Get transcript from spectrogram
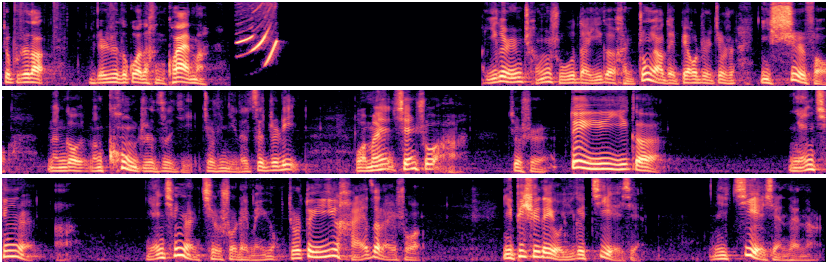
就不知道，你这日子过得很快嘛。一个人成熟的一个很重要的标志，就是你是否能够能控制自己，就是你的自制力。我们先说啊，就是对于一个年轻人啊，年轻人其实说这没用，就是对于一个孩子来说，你必须得有一个界限，你界限在哪儿？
